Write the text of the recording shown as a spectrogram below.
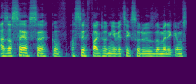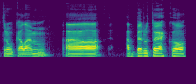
a zase já se jako asi fakt hodně věcí sleduju s Dominikem Stroukalem a, a beru to jako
